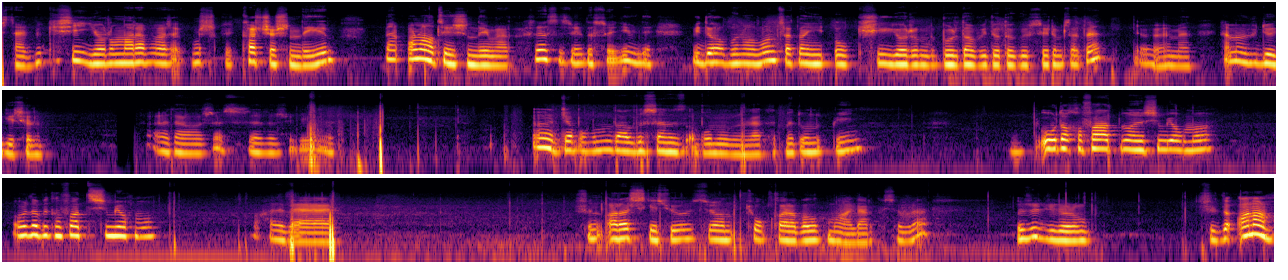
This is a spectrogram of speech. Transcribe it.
İşte bir kişi yorumlara bırakmış ki kaç yaşındayım. Ben 16 yaşındayım arkadaşlar. Size de söyleyeyim de video abone olun. Zaten o kişi yorum buradan videoda gösteririm zaten. Ee, Hemen hemen video geçelim. Evet arkadaşlar size de söyleyeyim de. Evet cevabını da aldıysanız abone olun. Like da unutmayın. Orada kafa atma işim yok mu? Orada bir kafa atışım yok mu? Hadi be. Şunun araç geçiyor. Şu an çok karabalık mahalle arkadaşlar bura. Özür diliyorum. Şurada anam.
